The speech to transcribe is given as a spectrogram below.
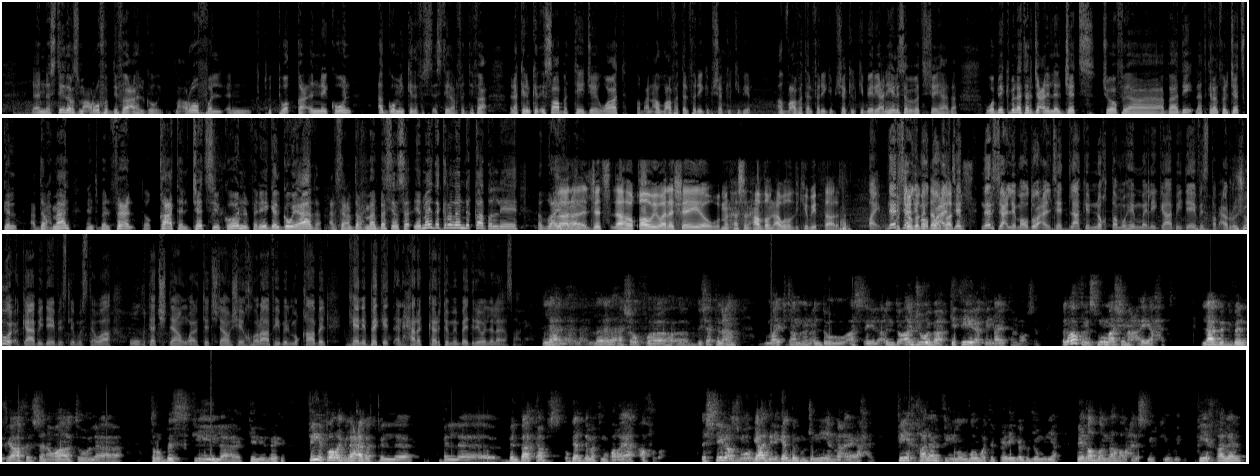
لأن ستيلرز معروف بدفاعه القوي. معروف ال- بتوقع إنه يكون أقوى من كذا في Steeler في الدفاع. لكن يمكن إصابة تي جي وات طبعا أضعفت الفريق بشكل كبير. أضعفت الفريق بشكل كبير. يعني هي اللي سببت الشيء هذا. وبيك بلا ترجع لي لل Jets. شوف يا عبادي لا تكلمت في ال Jets قل عبد الرحمن أنت بالفعل توقعت ال Jets يكون الفريق القوي هذا. علشان عبد الرحمن بس ينسى ما يذكر إلا النقاط اللي الضعيفه لا لا. الجيتس لا هو قوي ولا شيء ومن حسن حظهم لعبوا ضد QB الثالث. طيب نرجع لموضوع. ال Jet نرجع لموضوع ال Jet لكن نقطة مهمة لجابي ديفيس. طبعا رجوع جابي ديفيس لمستواه و touchdown ورا touchdown شيء خرافي بالمقابل. كيني بيكيت انحرق كرته من بدري ولا لا يا صالح؟ لا لا لا لا, لا أشوف آه، بشكل عام مايك تاملن عنده أسئلة عنده أجوبة كثيرة في نهاية الموسم. ال offense مو ماشي مع أي أحد. لا بيج بن في آخر سنواته لا تروبسكي لا كيني بيكيت في فرق لعبت بال بال بال backups وقدمت مباريات أفضل. ال Steelers مو قادر يقدم هجوميا مع أي أحد. في خلل في منظومة الفريق الهجومية بغض النظر عن اسم ال QB في خلل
